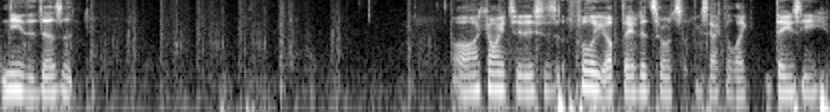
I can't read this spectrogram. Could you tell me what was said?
near the desert. Oh, I can't wait to this is fully updated so it's exactly like DayZ.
